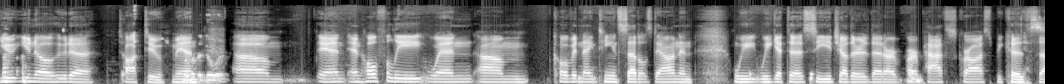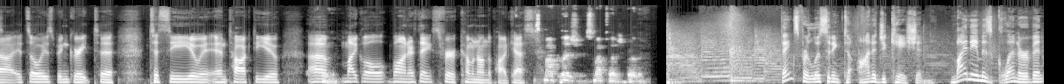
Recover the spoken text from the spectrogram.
you you know who to talk to, man. to do it. Um, and and hopefully when um COVID nineteen settles down and we we get to see each other, that our, our paths cross because yes. uh, it's always been great to to see you and, talk to you. Um, Michael Bonner, thanks for coming on the podcast. It's my pleasure. It's my pleasure, brother. Thanks for listening to On Education. My name is Glenn Irvin.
